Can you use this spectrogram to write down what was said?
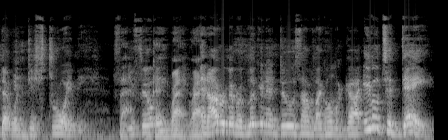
that would destroy me. Facts. You feel okay, me? right, right. And I remember looking at dudes and I was like, oh my God. Even today,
